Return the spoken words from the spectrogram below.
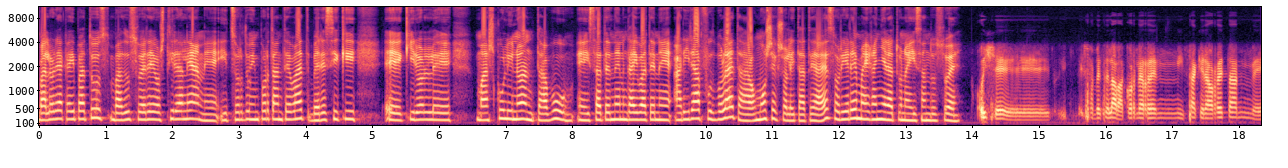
Baloreak aipatuz, baduzu ere ostiralean e, itzordu importante bat, bereziki e, kirole maskulinoan tabu e, izaten den gai baten arira futbola eta homoseksualitatea, ez? Hori ere mai gaineratu nahi izan duzue? Hoize, e, esan bezala, ba, kornerren izakera horretan, e,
